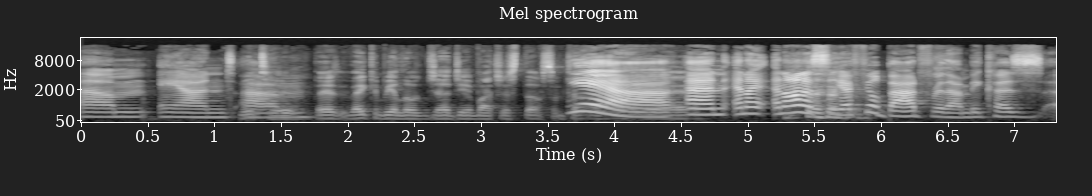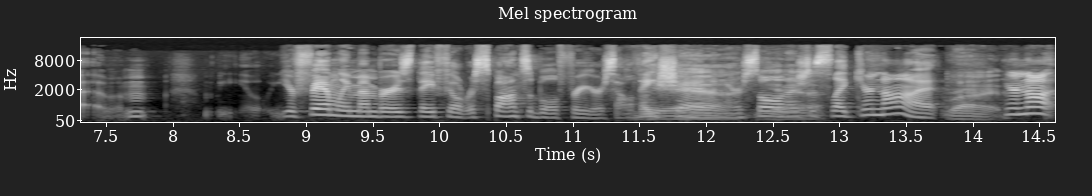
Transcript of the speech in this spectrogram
Um, and um. They, they can be a little judgy about your stuff sometimes. yeah, and and I and honestly, I feel bad for them because um, your family members they feel responsible for your salvation and your soul, and it's just like you're not. Right. You're not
